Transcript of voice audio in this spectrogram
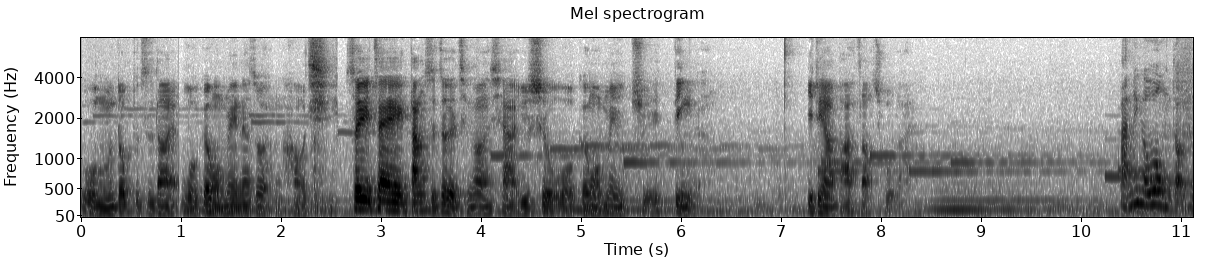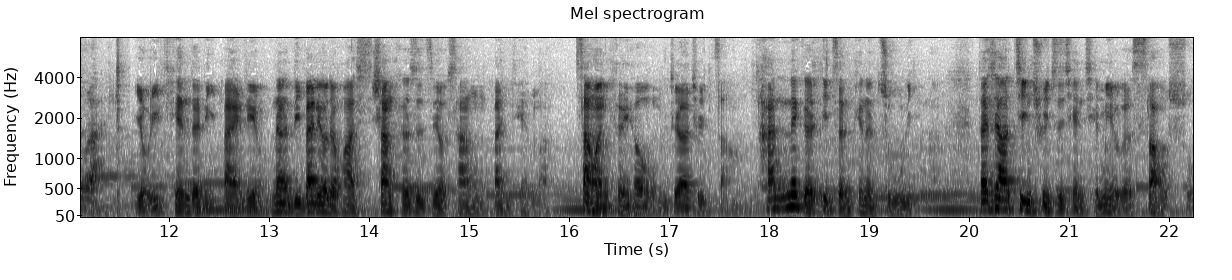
我们都不知道。我跟我妹那时候很好奇，所以在当时这个情况下，于是我跟我妹决定了，一定要把它找出来，把那个瓮找出来。有一天的礼拜六，那礼拜六的话，上课是只有上半天嘛。上完课以后，我们就要去找。它那个一整片的竹林，但是要进去之前，前面有个哨所，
